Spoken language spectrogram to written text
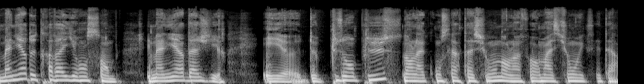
manières de travailler ensemble, les manières d'agir et euh, de plus en plus dans la concertation, dans l'information, etc.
